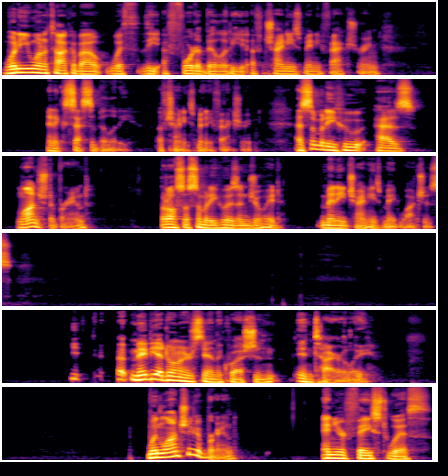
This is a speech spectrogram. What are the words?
What do you want to talk about with the affordability of Chinese manufacturing and accessibility of Chinese manufacturing? As somebody who has launched a brand, but also somebody who has enjoyed many Chinese made watches. Uh, Uh, maybe I don't understand the question entirely. When launching a brand and you're faced with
